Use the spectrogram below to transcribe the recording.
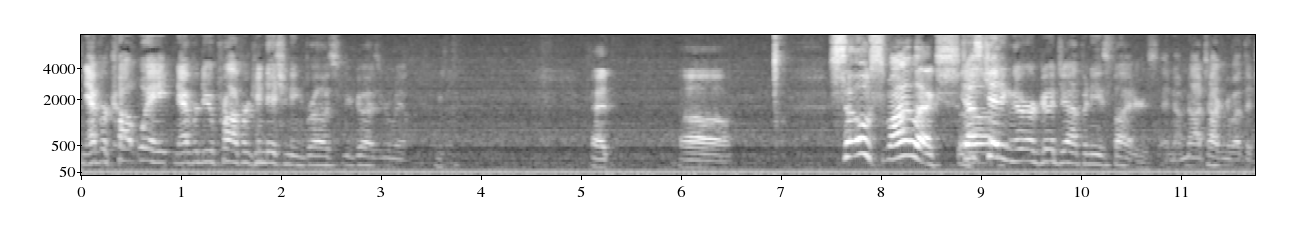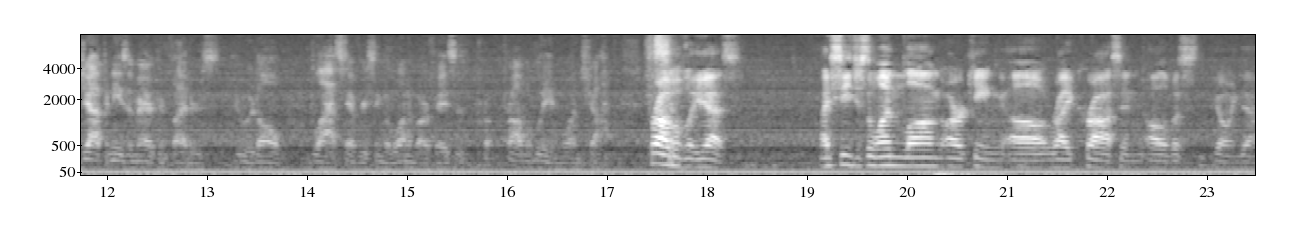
Never cut weight. Never do proper conditioning, bros. You guys are real. at, uh, so Smylex. Just uh, kidding. There are good Japanese fighters, I'm not talking about the Japanese American fighters who would all blast every single one of our faces, pr- probably in one shot. Probably yes. I see just one long arcing uh, right cross and all of us going down.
